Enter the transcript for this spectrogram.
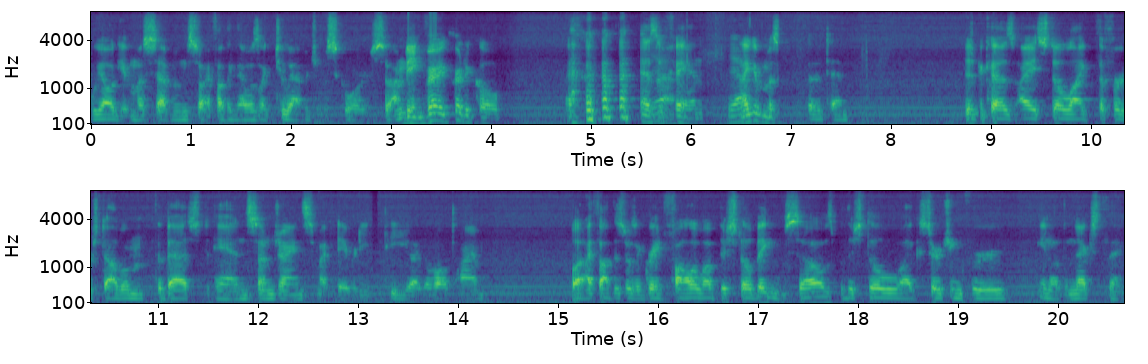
we all gave him a seven. So I felt like that was like too average of a score. So I'm being very critical as Yeah. a fan. Yeah. I give him a six out of ten, just because I still like the first album the best, and Sun Giant's my favorite EP like of all time. But I thought this was a great follow up. They're still being themselves, but they're still like searching for you know the next thing,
